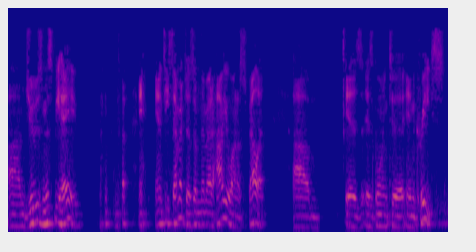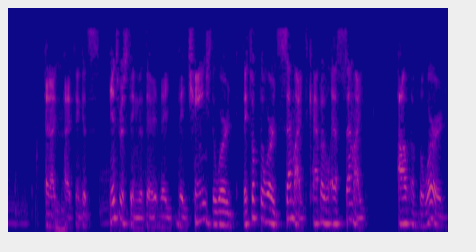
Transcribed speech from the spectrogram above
um, Jews misbehave, anti-Semitism, no matter how you want to spell it, um, is is going to increase. And I, mm-hmm. I think it's interesting that they, they, they changed the word, they took the word Semite, capital S Semite, out of the word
